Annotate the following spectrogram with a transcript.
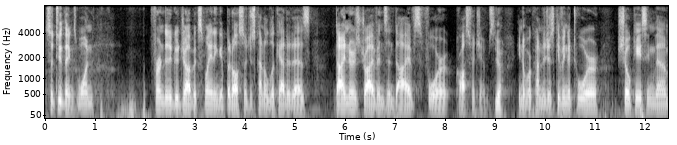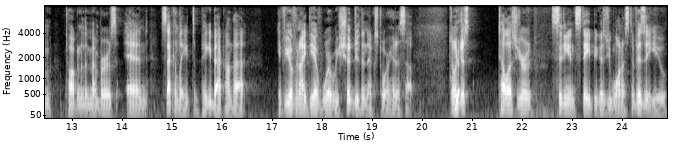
so two things. One, Fern did a good job explaining it, but also just kind of look at it as diners, drive-ins, and dives for CrossFit gyms. Yeah. You know, we're kind of just giving a tour, showcasing them, talking to the members, and secondly, to piggyback on that, if you have an idea of where we should do the next tour, hit us up. Don't Yeah. just tell us your city and state because you want us to visit you,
